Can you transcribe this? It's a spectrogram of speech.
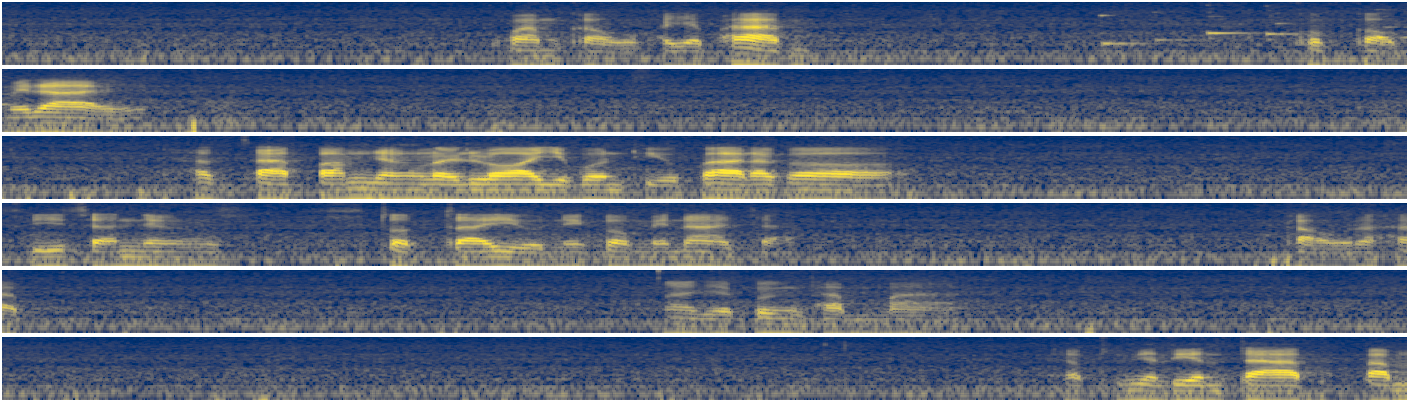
ำความเก่ากายภาพ ความเก่าไม่ได้ถ้าตาปั๊มยังลอยๆ อยู่บนผิวผ้าแล้วก็ สีสันยังสดใสอยู่นี่ก็ไม่น่าจะเก่านะครับ น่าจะเพิ่งทำมาครับถึงจะเรียนตาปั๊ม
